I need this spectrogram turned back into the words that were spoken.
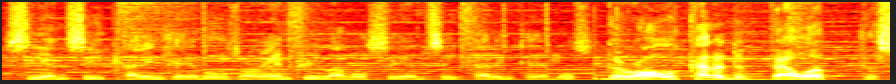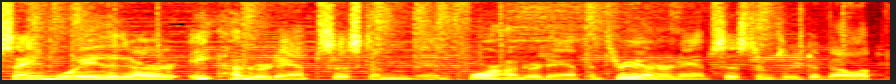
CNC cutting tables or entry-level CNC cutting tables. They're all kind of developed the same way that our 800 amp system and 400 amp and 300 amp systems are developed.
